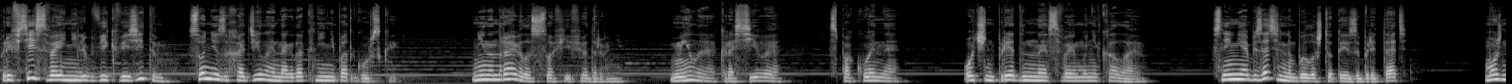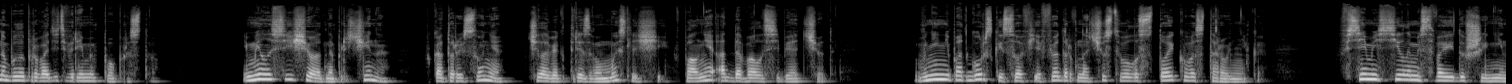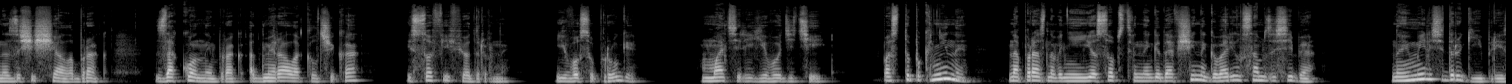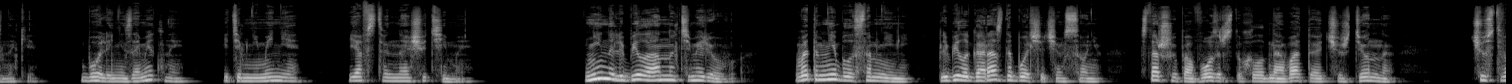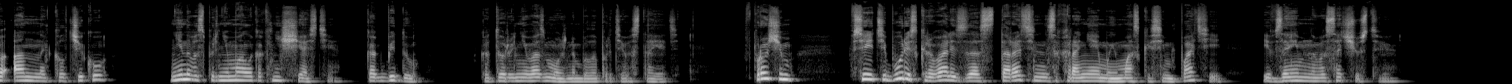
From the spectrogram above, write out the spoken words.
При всей своей нелюбви к визитам Соня заходила иногда к Нине Подгурской. Нина нравилась Софье Федоровне. Милая, красивая, спокойная, очень преданная своему Николаю. С ней не обязательно было что-то изобретать, можно было проводить время попросту. Имелась еще одна причина, в которой Соня, человек трезво мыслящий, вполне отдавала себе отчет. В Нине Подгорской Софья Федоровна чувствовала стойкого сторонника. Всеми силами своей души Нина защищала брак, законный брак адмирала Колчака и Софьи Федоровны, его супруги, матери его детей. Поступок Нины на празднование ее собственной годовщины говорил сам за себя, но имелись и другие признаки, более незаметные и, тем не менее, явственно ощутимые. Нина любила Анну Тимирёву. В этом не было сомнений. Любила гораздо больше, чем Соню, старшую по возрасту, холодноватую, отчужденную. Чувство Анны к Колчаку Нина воспринимала как несчастье, как беду, которой невозможно было противостоять. Впрочем, все эти бури скрывались за старательно сохраняемой маской симпатии и взаимного сочувствия.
